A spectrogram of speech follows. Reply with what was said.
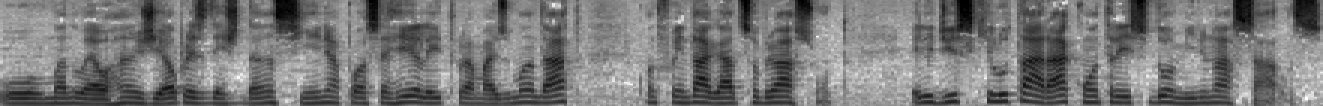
o Manuel Rangel, presidente da Ancine, após ser reeleito para mais um mandato, quando foi indagado sobre o assunto. Ele disse que lutará contra esse domínio nas salas.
